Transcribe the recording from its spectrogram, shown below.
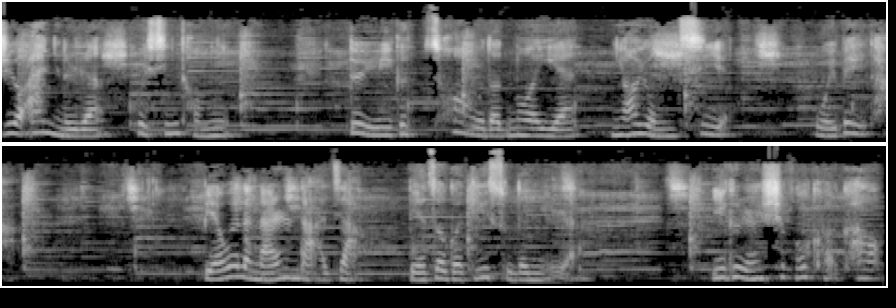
只有爱你的人会心疼你。对于一个错误的诺言，你要勇气违背它。别为了男人打架，别做个低俗的女人。一个人是否可靠，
